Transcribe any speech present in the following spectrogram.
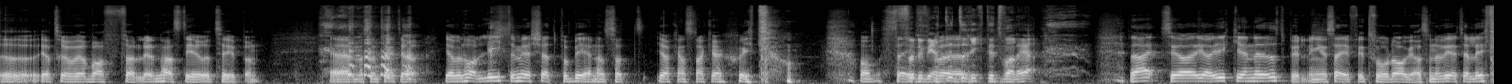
Eh, Jag tror jag bara följer den här stereotypen. Eh, Men sen tänkte jag, jag vill ha lite mer kött på benen så att jag kan snacka skit om, om safe. För du vet inte riktigt vad det är. Nej, så jag, jag gick en utbildning i safe i två dagar så nu vet jag lite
